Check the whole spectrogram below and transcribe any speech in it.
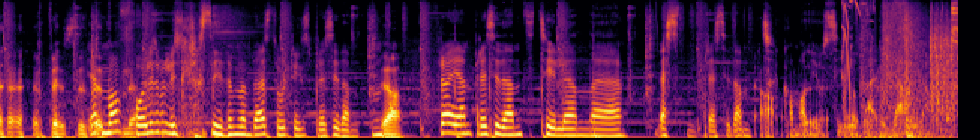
Presidenten. Ja, man får liksom lyst til å si det, men det er stortingspresidenten. Ja. Fra en president til en eh, nesten-president, kan man jo si. Der. Ja, ja.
